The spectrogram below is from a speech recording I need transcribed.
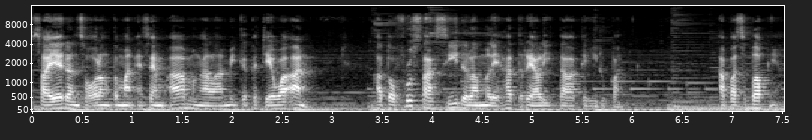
saya dan seorang teman SMA mengalami kekecewaan atau frustasi dalam melihat realita kehidupan. Apa sebabnya?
